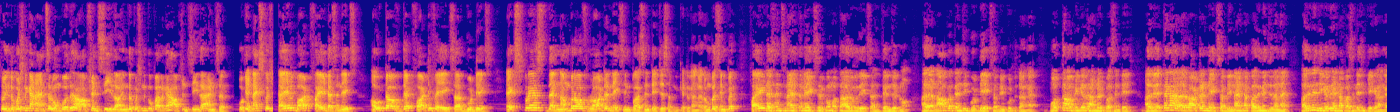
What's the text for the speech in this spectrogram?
சோ இந்த கொஸ்டினுக்கான ஆன்சர் ஒன்பது ஆப்ஷன் சி தான். இந்த கொஸ்டினுக்கு பாருங்க ஆப்ஷன் சி தான் answer okay next question Kayal bought five dozen eggs out of that forty five eggs are good eggs express the number of rotten eggs in percentages அப்படின்னு கேட்டிருக்காங்க. ரொம்ப சிம்பிள் ஃபைவ் டசன்ஸ்னா எத்தனை எக்ஸ் இருக்கும்? மொத்தம் அறுபது எக்ஸ் அது தெரிஞ்சிருக்கணும். அதுல நாற்பத்தஞ்சு குட் எக்ஸ் அப்படின்னு கொடுத்துட்டாங்க. மொத்தம் அப்படிங்கிறது ஹண்ட்ரட் பர்சன்டேஜ் அதுல எத்தனை ராட்டன் எக்ஸ் அப்படின்னா என்ன? பதினஞ்சு தானே. பதினஞ்சுங்கிறது என்ன பர்சன்டேஜ் கேக்குறாங்க.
